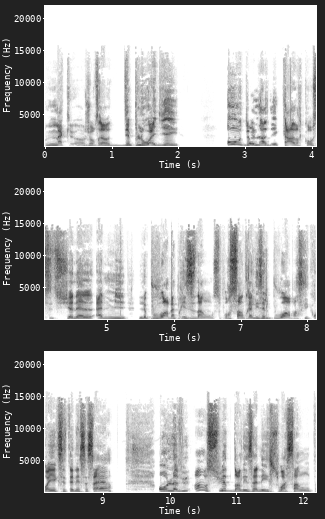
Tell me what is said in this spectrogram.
je dirais, déployé au-delà des cadres constitutionnels admis, le pouvoir de la présidence pour centraliser le pouvoir parce qu'il croyait que c'était nécessaire. On l'a vu ensuite dans les années 60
